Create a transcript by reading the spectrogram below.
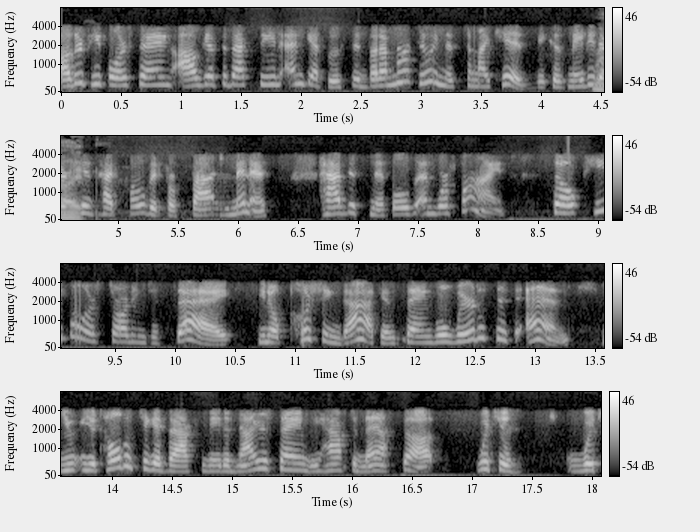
Other people are saying, I'll get the vaccine and get boosted, but I'm not doing this to my kids because maybe their Right. kids had COVID for five minutes, had the sniffles, and were fine. So people are starting to say, you know, pushing back and saying, well, where does this end? You, you told us to get vaccinated. Now you're saying we have to mask up, which is which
